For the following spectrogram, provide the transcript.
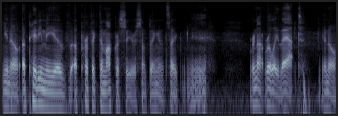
you know, epitome of a perfect democracy or something. And it's like, eh, we're not really that, you know.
